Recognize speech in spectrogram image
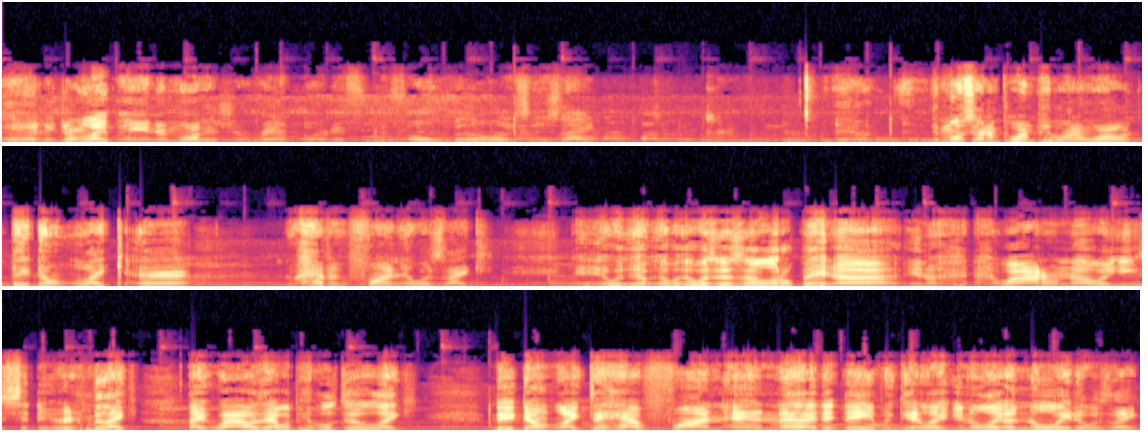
And they don't like paying their mortgage or rent or their, their phone bill. It's, it's like, the most unimportant people in the world, they don't like uh, having fun. It was like, it was, it, it, was, a little bit, uh, you know, well, I don't know. You sit there and be like, like, wow, is that what people do? Like, they don't like to have fun, and uh, they, they even get like, you know, like annoyed. It was like,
